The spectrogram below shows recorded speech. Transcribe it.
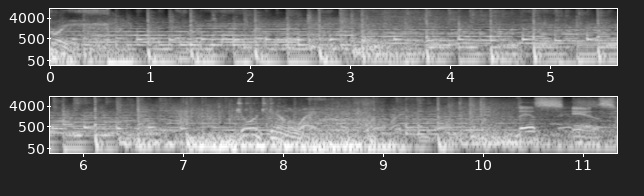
free. George Galloway. This is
